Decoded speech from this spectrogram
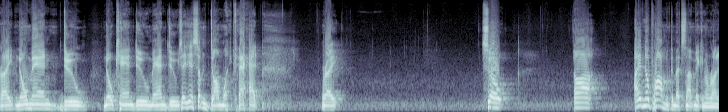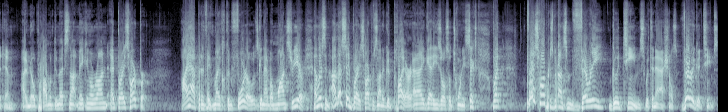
right? No man do, no can do, man do. Something dumb like that, right? So, uh, I have no problem with the Mets not making a run at him. I have no problem with the Mets not making a run at Bryce Harper. I happen to think Michael Conforto is going to have a monster year. And listen, I'm not saying Bryce Harper's not a good player, and I get he's also 26, but Bryce Harper's been on some very good teams with the Nationals. Very good teams.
